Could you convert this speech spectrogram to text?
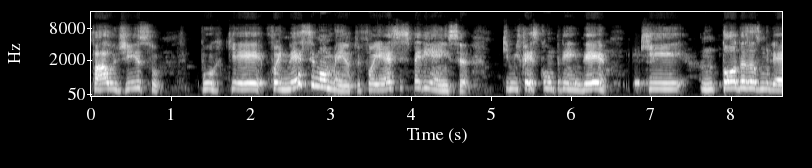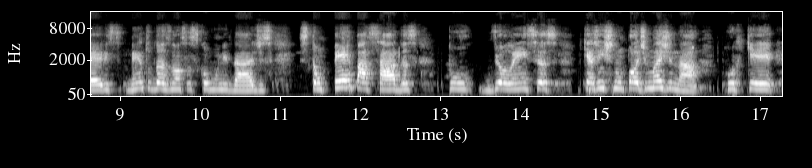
falo disso, porque foi nesse momento, e foi essa experiência que me fez compreender que todas as mulheres dentro das nossas comunidades estão perpassadas por violências que a gente não pode imaginar, porque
